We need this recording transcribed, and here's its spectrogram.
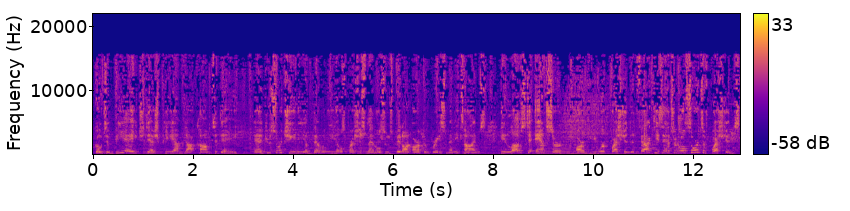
go to bh-pm.com today. Andrew Sorchini of Beverly Hills Precious Metals, who's been on Ark of Grace many times, he loves to answer our viewer questions. In fact, he's answered all sorts of questions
